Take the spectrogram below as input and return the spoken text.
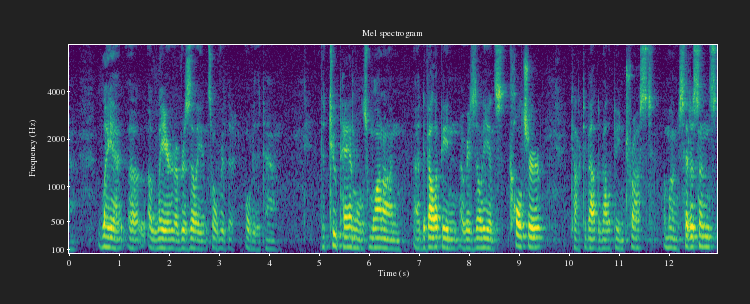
uh, lay a, a, a layer of resilience over the, over the town the two panels, one on uh, developing a resilience culture, talked about developing trust among citizens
